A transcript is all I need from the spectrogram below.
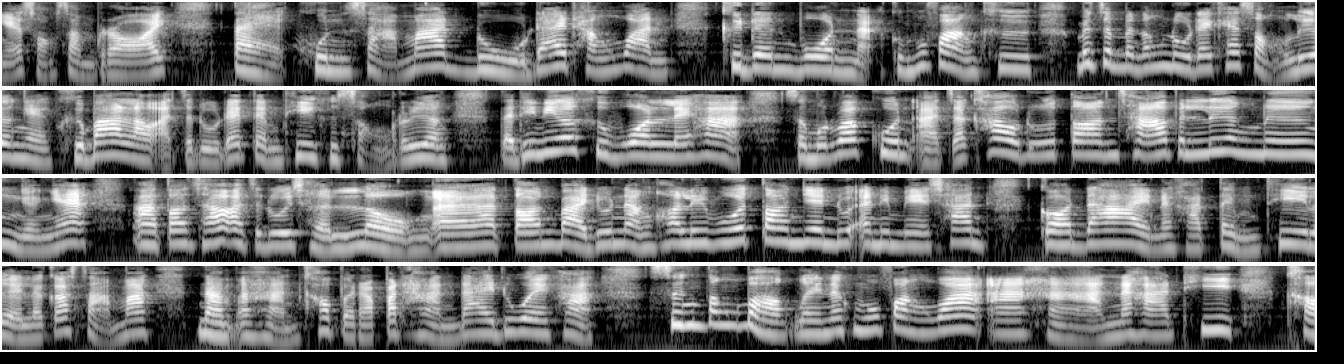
เงี้ยสองสามร้อยแต่คุณสามารถดูได้ทั้งวันคือเดินวนอะคุณผู้ฟังคือไม่จำเป็นต้องดูได้แค่ 2 เรื่องไงคือบ้านเราอาจจะดูได้เต็มที่คือ 2 เรื่อง แต่ที่นี่ก็คือวนเลยค่ะ สมมุติว่าคุณอาจจะเข้าดูตอนเช้าเป็นเรื่องหนึ่งอย่างเงี้ยอ่าตอนเช้าอาจจะดูเฉินหลงอ่าตอนบ่ายดูหนังฮอลลีวูดตอนเย็นดูแอนิเมชันก็ได้นะคะ เต็มที่เลยแล้วก็สามารถนำอาหารเข้าไปรับประทานได้ด้วยค่ะ ซึ่งต้องบอกเลยนะคุณผู้ฟังว่าอาหารนะคะ ที่เขา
